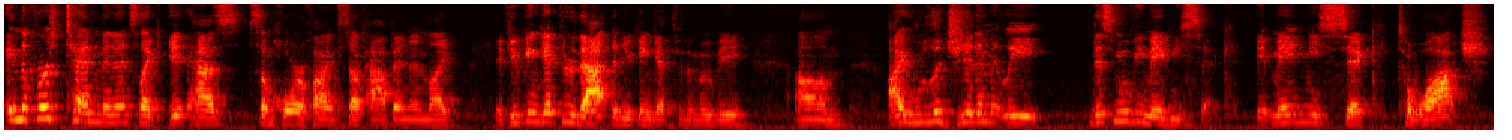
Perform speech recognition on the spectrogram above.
in the first ten minutes, like it has some horrifying stuff happen, and like if you can get through that, then you can get through the movie. Um, I legitimately, this movie made me sick. It made me sick to watch.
